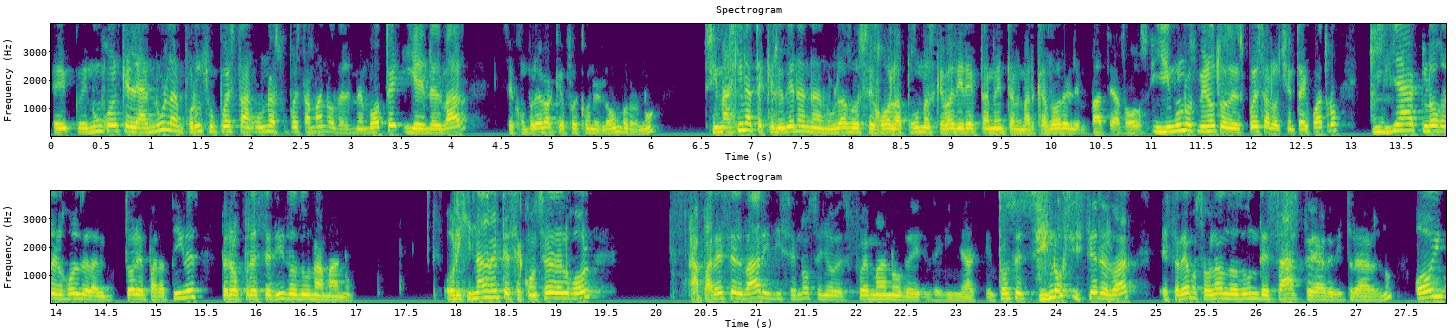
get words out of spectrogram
eh, en un gol que le anulan por supuesta, una supuesta mano del memote y en el VAR se comprueba que fue con el hombro, ¿no? Si imagínate que le hubieran anulado ese gol a Pumas que va directamente al marcador, el empate a dos, y unos minutos después, al 84, Guiñac logra el gol de la victoria para Tigres, pero precedido de una mano. Originalmente se concede el gol, aparece el VAR y dice, no señores, fue mano de, de Guiñac. Entonces, si no existiera el VAR, estaríamos hablando de un desastre arbitral, ¿no? Hoy,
